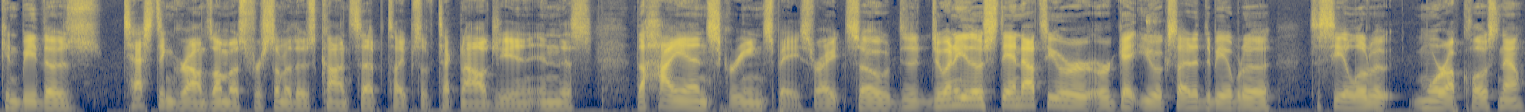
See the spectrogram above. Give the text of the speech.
can be those testing grounds almost for some of those concept types of technology in, in this the high end screen space, right? So do, do any of those stand out to you or, or get you excited to be able to to see a little bit more up close now?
